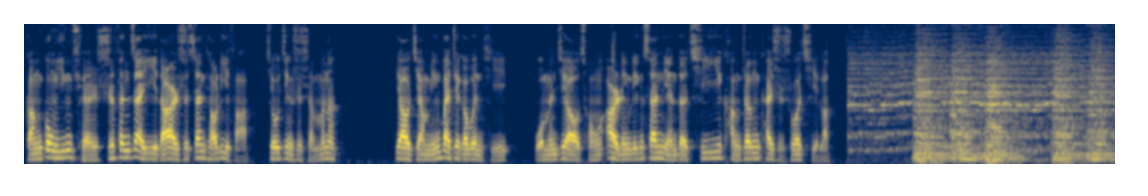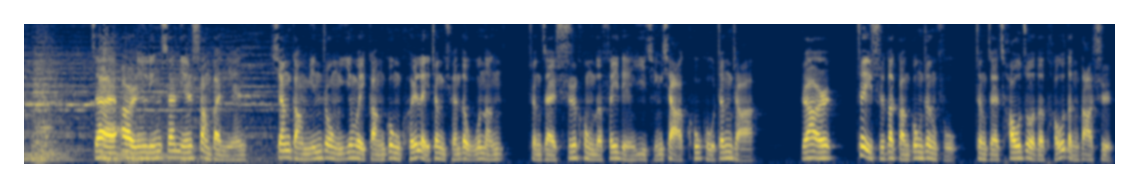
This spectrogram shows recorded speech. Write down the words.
港共鹰犬十分在意的二十三条立法究竟是什么呢？要讲明白这个问题，我们就要从二零零三年的七一抗争开始说起了。在二零零三年上半年，香港民众因为港共傀儡政权的无能。正在失控的非典疫情下苦苦挣扎，然而这时的港共政府正在操作的头等大事，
